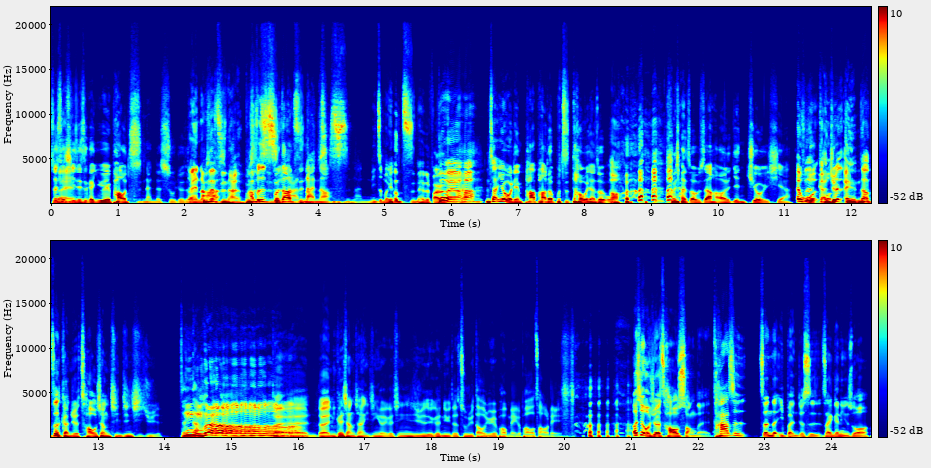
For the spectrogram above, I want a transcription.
这是其实是个约炮指南的书，就对。不是指南，他不是不到指南呐。指南，你怎么用指南的方式？对啊，你知道，因为我连啪啪都不知道，我想说，我 我想说，我是要好好的研究一下。哎，我感觉，哎，你知道这感觉超像情景喜剧的。真的，对对，你可以想象，已经有一个情景喜剧，有一个女的出去到处约炮，每个炮都超累，而且我觉得超爽的。他是真的一本，就是在跟你说，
